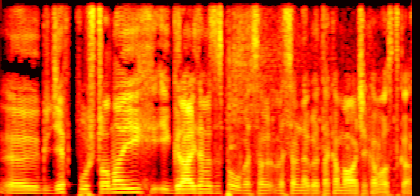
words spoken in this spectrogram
yy, gdzie wpuszczono ich i grali zamiast zespołu wesel weselnego. Taka mała ciekawostka.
